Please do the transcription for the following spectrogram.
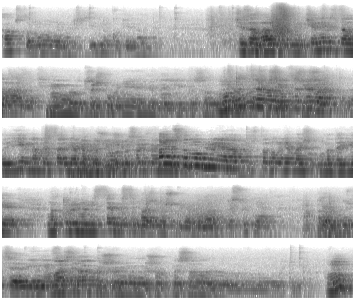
А встановлення меж згідно координати. Чи залазить він, чи не залазить. Ну, це ж повинні люди, які писали. Ну заяву, то треба, сусід- це сусід- треба їм написати, я напишу. напишу. Написати Хай встановлює акт встановлення меж, надає натурі на місцевості, бажано, щоб я була присутня. Так. Як будуть це І вас виносити. також, е, щоб писали е, М?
